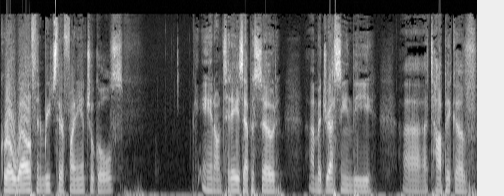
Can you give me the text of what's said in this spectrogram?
grow wealth and reach their financial goals. And on today's episode, I'm addressing the uh, topic of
